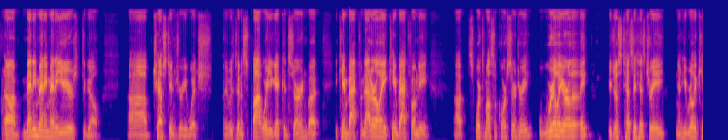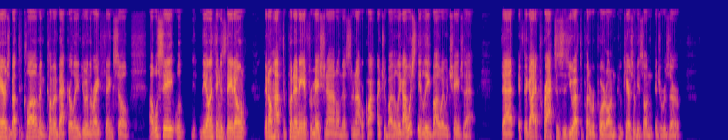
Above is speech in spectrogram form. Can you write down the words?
uh, many, many, many years ago. Uh, chest injury, which it was in a spot where you get concerned, but he came back from that early. He came back from the uh, sports muscle core surgery really early. He just has a history you know he really cares about the club and coming back early and doing the right thing. So uh, we'll see. Well, the only thing is they don't they don't have to put any information out on this. They're not required to by the league. I wish the league, by the way, would change that. That if the guy practices, you have to put a report on him. Who cares if he's on injured reserve?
